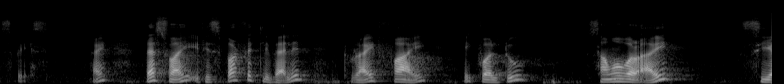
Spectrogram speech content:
space, right. That is why it is perfectly valid to write phi equal to sum over i Ci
